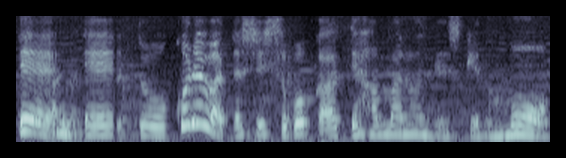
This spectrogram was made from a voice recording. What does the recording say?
で、はいえー、とこれ私すごく当てはまるんですけども、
